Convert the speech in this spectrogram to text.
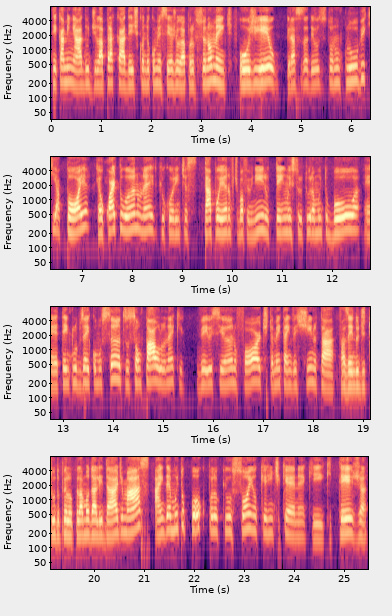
ter caminhado de lá para cá desde quando eu comecei a jogar profissionalmente. Hoje eu, graças a Deus, estou num clube que apoia, que é o quarto ano, né, que o Corinthians está apoiando o futebol feminino, tem uma estrutura muito boa, é, tem clubes aí como o Santos, o São Paulo, né, que veio esse ano forte, também está investindo, está fazendo de tudo pelo, pela modalidade, mas ainda é muito pouco pelo que o sonho que a gente quer, né? Que, que esteja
